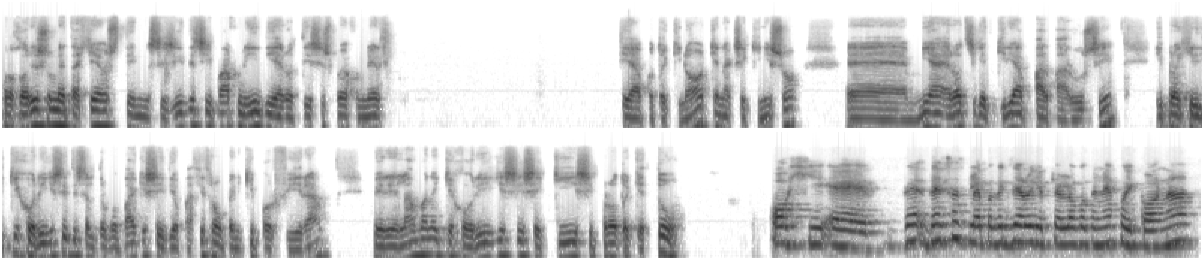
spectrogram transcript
προχωρήσουμε ταχαίως στην συζήτηση. Υπάρχουν ήδη ερωτήσεις που έχουν έρθει από το κοινό και να ξεκινήσω ε, μία ερώτηση για την κυρία Παρπαρούση. Η προχειρητική χορήγηση της ελτροποπάκης σε ιδιοπαθή θρομοπενική πορφύρα περιελάμβανε και χορήγηση σε κοίηση πρώτο και του; Όχι, ε, δεν, δεν σας βλέπω, δεν ξέρω για ποιο λόγο δεν έχω εικόνα,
